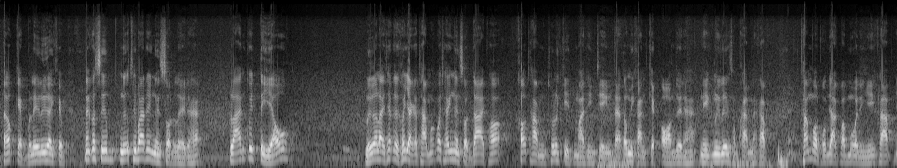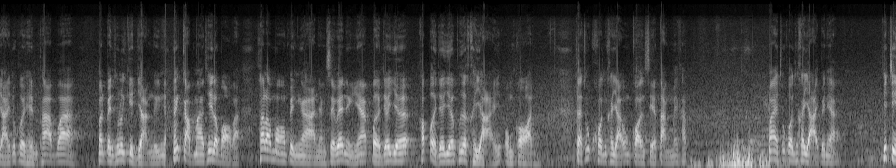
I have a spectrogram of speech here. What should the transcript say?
แล้วเก็บมาเรื่อยๆเก็บนั่นก็ซื้อซื้อบ้านด้วยเงินสดเลยนะฮะร้านก๋วยเตี๋ยว หรืออะไรถ้าเกิดเขาอยากจะทำเขาก็ใช้เงินสดได้ เพราะเขาทำธุรกิจมาจริง ๆ แต่ต้องมีการเก็บออมด้วยนะฮะนี่นี่เรื่องสำคัญนะครับ ทั้งหมดผมอยากประมวลอย่างนี้ครับอยากให้ทุกคนเห็นภาพว่ามันเป็นธุรกิจอย่างหนึ่งงั้นกลับมาที่เราบอกอะถ้าเรามองเป็นงานอย่างเซเว่นอย่างเงี้ยเปิดเยอะๆเขาเปิดเยอะๆเพื่อขยายองค์กร แต่ทุกคนขยายองค์กรเสียตังค์ไหมครับ ไม่ทุกคนที่ขยายไปเนี่ยพี่จี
